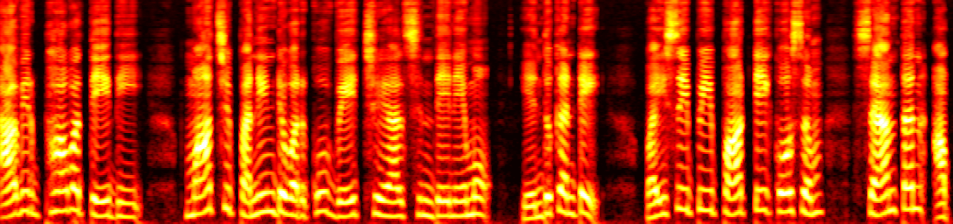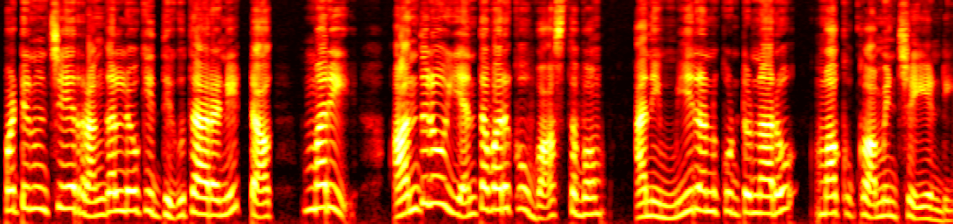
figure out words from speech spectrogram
ఆవిర్భావ తేదీ మార్చి పన్నెండు వరకు వెయిట్ చేయాల్సిందేనేమో. ఎందుకంటే వైసీపీ పార్టీ కోసం శాంతన్ అప్పటినుంచే రంగంలోకి దిగుతారని టాక్. మరి అందులో ఎంతవరకు వాస్తవం అని మీరనుకుంటున్నారో మాకు కామెంట్ చేయండి.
